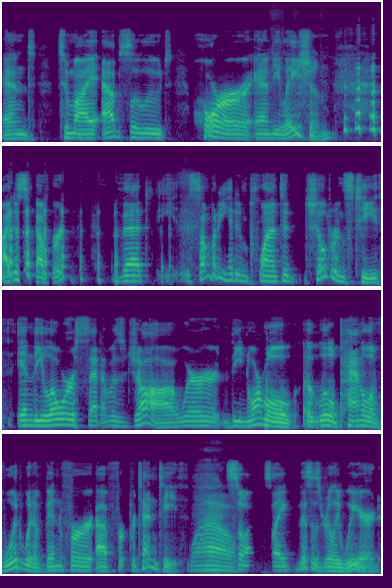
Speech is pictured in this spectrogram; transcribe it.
and to my absolute horror and elation, I discovered that somebody had implanted children's teeth in the lower set of his jaw, where the normal uh, little panel of wood would have been for uh, for pretend teeth. Wow. So I was like, this is really weird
